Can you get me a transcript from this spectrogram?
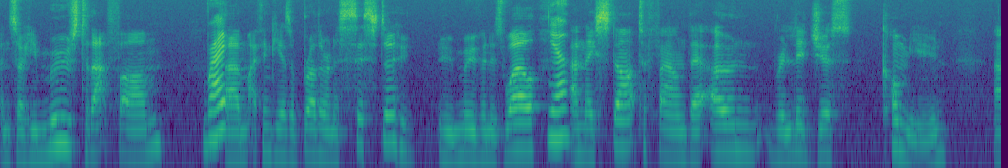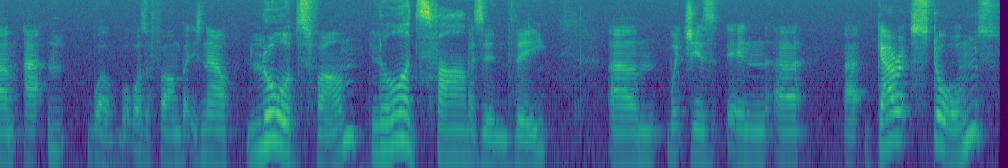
And so he moves to that farm. Right? Um, I think he has a brother and a sister who, who move in as well. Yeah. And they start to found their own religious commune um, at, well, what was a farm, but is now Lord's Farm, Lord's Farm. as in the, um, which is in uh, uh, Garrett Storms,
